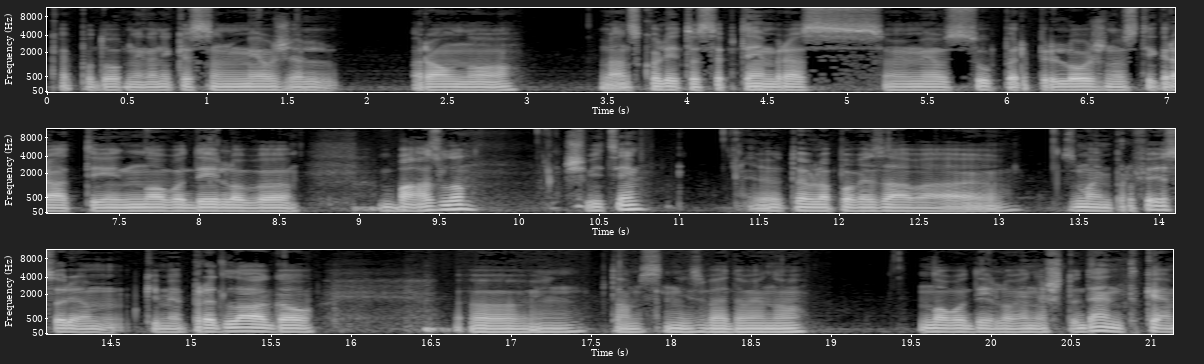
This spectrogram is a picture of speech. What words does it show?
kaj podobnega. Nekaj sem imel že l- ravno lansko leto septembra, sem imel super priložnost igrati novo delo v Bazlu, v Švici. E, To je bila povezava e, z mojim profesorjem, ki me je predlagal e, in tam sem izvedel eno novo delo ene študentke,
